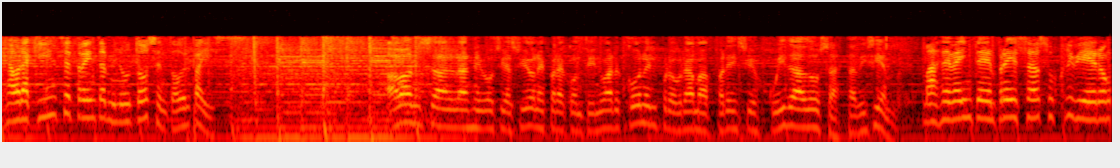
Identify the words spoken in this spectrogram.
Es ahora 15, 30 minutos en todo el país. Avanzan las negociaciones para continuar con el programa Precios Cuidados hasta diciembre. Más de 20 empresas suscribieron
